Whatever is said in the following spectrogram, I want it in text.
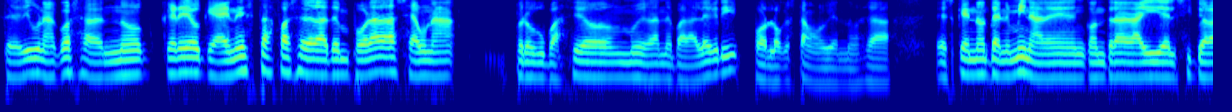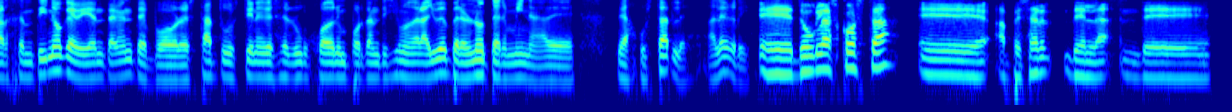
Te digo una cosa, no creo que en esta fase de la temporada sea una preocupación muy grande para Allegri por lo que estamos viendo. O sea, es que no termina de encontrar ahí el sitio al argentino, que evidentemente por estatus tiene que ser un jugador importantísimo de la Juve, pero no termina de, ajustarle, Allegri. Eh, Douglas Costa, eh, a pesar de la, de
